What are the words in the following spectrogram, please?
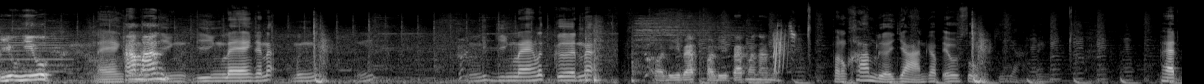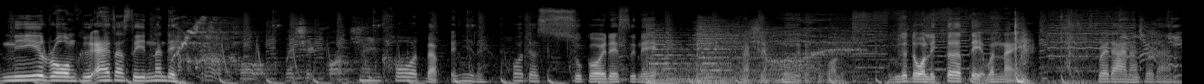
ฮิวฮิว แรงจัฆ่างมันะน ยิงยิงแรงจังนะมึงหืมมึงนี่ยิงแรงเหลือเกินนะ ขอรีแป๊บขอรีแป๊บมานานหน่อย ฝั่งตรงข้ามเหลือหยานกับเอลสูเมื่อกี้หยานแม่งแพทนี้โรมคือแอสซัสซินนั่นเด็ข้อไม่ใช่ความแม่งโคตรแบบไอ้นี่เลยโคตรจะซูโกยเดซึเนะแบบอย่างมืดนะกูบอกเลยไม่รู้จะโดนลิกเตอร์เตะวันไหน ช่วยได้นะช่วยได้นะ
